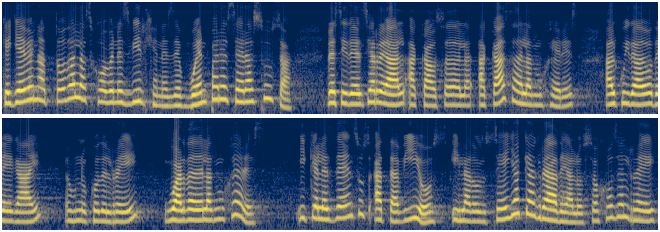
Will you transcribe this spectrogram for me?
que lleven a todas las jóvenes vírgenes de buen parecer a Susa residencia real a, casa de las mujeres, al cuidado de Egay, eunuco del rey, guarda de las mujeres, y que les den sus atavíos, y la doncella que agrade a los ojos del rey,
